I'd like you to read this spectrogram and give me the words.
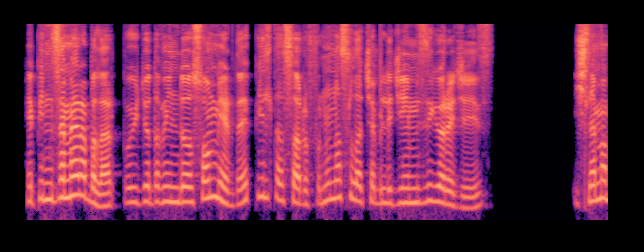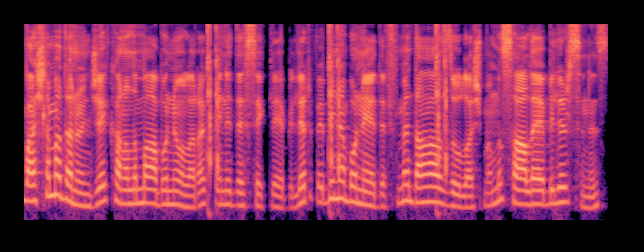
Hepinize merhabalar. Bu videoda Windows 11'de pil tasarrufunu nasıl açabileceğimizi göreceğiz. İşleme başlamadan önce kanalıma abone olarak beni destekleyebilir ve 1000 abone hedefime daha hızlı ulaşmamı sağlayabilirsiniz.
